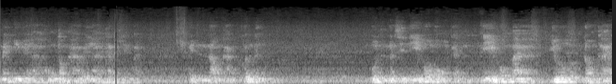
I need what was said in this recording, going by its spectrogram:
ไม่มีเวลาคงต้องหาเวลาท่านเองครับเป็นน้องครับคนหนึ่ง บุญมันสิหนีโมโมกันหนีผมมาอยู่หนองคาย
